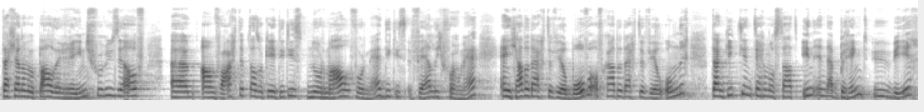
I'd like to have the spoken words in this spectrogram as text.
Dat je een bepaalde range voor jezelf uh, aanvaard hebt als oké, dit is normaal voor mij, dit is veilig voor mij. En gaat het daar te veel boven of gaat het daar te veel onder, dan kikt je een thermostaat in en dat brengt u weer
